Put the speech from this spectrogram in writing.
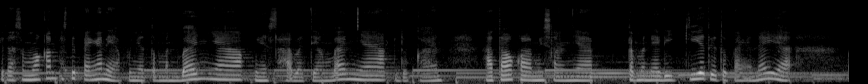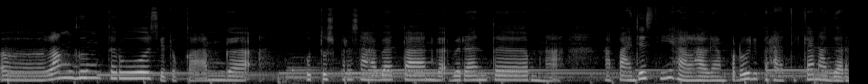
kita semua kan pasti pengen ya punya teman banyak punya sahabat yang banyak gitu kan. Atau kalau misalnya temennya dikit gitu pengennya ya uh, langgeng terus gitu kan nggak putus persahabatan nggak berantem. Nah apa aja sih hal-hal yang perlu diperhatikan agar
